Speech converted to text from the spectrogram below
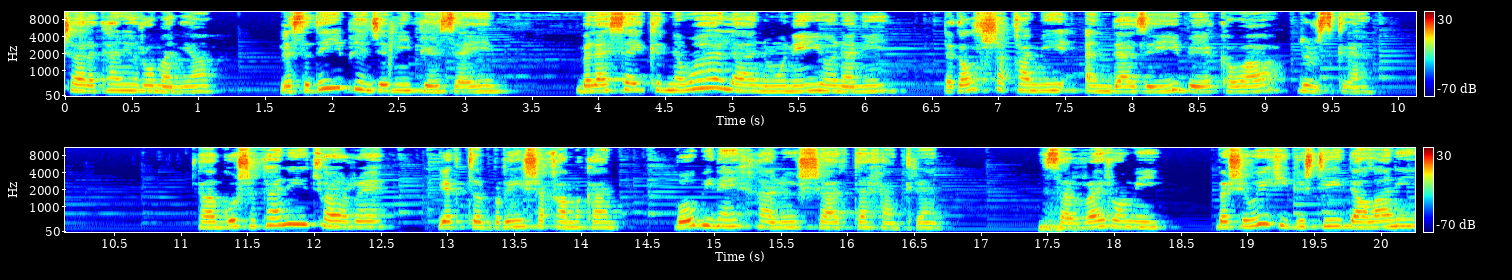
شارەکانی ڕۆمانیا لە سەدەی پێنجەمی پێش زایین بە لاسایکردنەوە لە نمونەی یۆنانی لەگەڵ شەقامی ئەندازەیی بەیەکەوە دروستکران تا گۆشەکانی چوار ڕێ یەکتر بڕی شەقامەکان بۆ بینای خانووی شار تەرخانکران سەر ڕای ڕۆمی بە شێوەیەکی گشتی داڵانی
